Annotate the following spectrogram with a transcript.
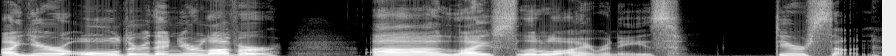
a year older than your lover. Ah, life's little ironies. Dear son,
